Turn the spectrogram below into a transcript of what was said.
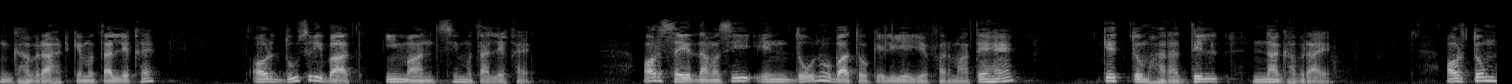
گھبراہٹ کے متعلق ہے اور دوسری بات ایمان سے متعلق ہے۔ اور سیدنا مسیح ان دونوں باتوں کے لیے یہ فرماتے ہیں کہ تمہارا دل نہ گھبرائے اور تم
